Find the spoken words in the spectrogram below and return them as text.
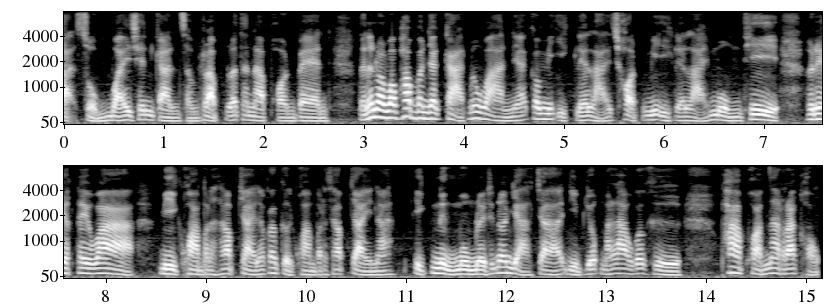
สะสมไว้เช่นกันสำหรับรัตนาพรแบรนด์ แต่แน่นอนว่าภาพบรรยากาศเมื่อวานเนี้ยก็มีอีกหลายๆช็อตมีอีกหลายๆมุมที่เรียกได้ว่ามีความประทับใจแล้วก็เกิดความประทับใจนะ อีกหนึ่งมุมเลยที่น้อนอยากจะหยิบยกมาเล่าก็คือ ภาพความน่ารักของ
